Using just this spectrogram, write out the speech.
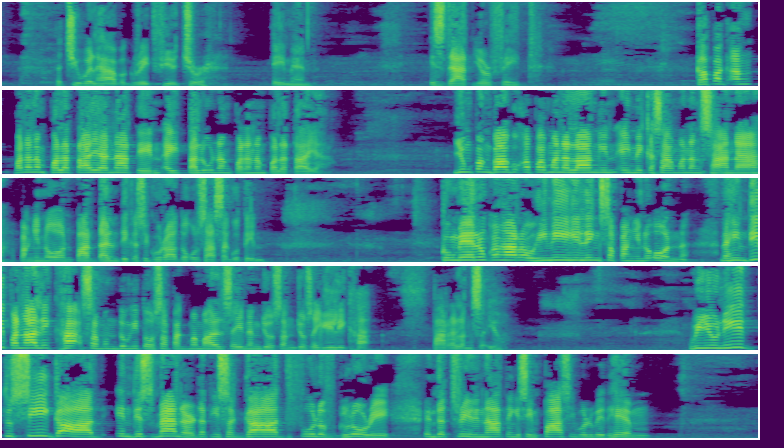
that you will have a great future. Amen. Is that your faith? Kapag ang pananampalataya natin ay talunang pananampalataya, yung pangbago ka pa manalangin ay may kasama ng sana, Panginoon, para dahil hindi ka sigurado kung sasagutin. Kung meron kang araw hinihiling sa Panginoon na hindi panalikha sa mundong ito sa pagmamahal sa ng Diyos, ang Diyos ay lilikha para lang sa iyo. We you need to see God in this manner that is a God full of glory and that really nothing is impossible with Him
